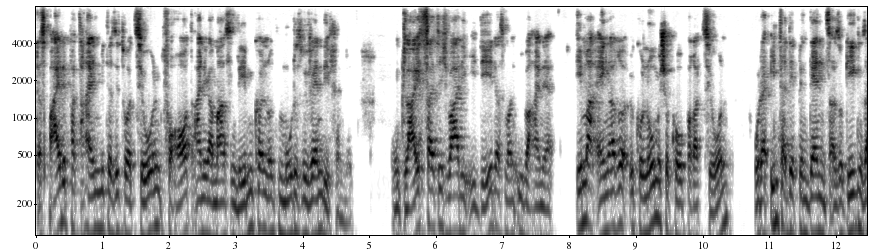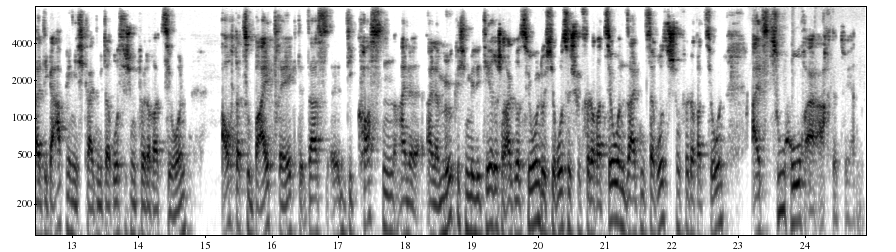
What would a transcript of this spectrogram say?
dass beide Parteien mit der Situation vor Ort einigermaßen leben können und einen Modus vivendi findet. Und gleichzeitig war die Idee, dass man über eine immer engere ökonomische Kooperation oder Interdependenz, also gegenseitige Abhängigkeit mit der Russischen Föderation, auch dazu beiträgt, dass äh, die Kosten einer, einer möglichen militärischen Aggression durch die Russische Föderation seitens der Russischen Föderation als zu hoch erachtet werden.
